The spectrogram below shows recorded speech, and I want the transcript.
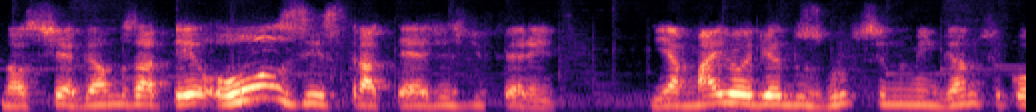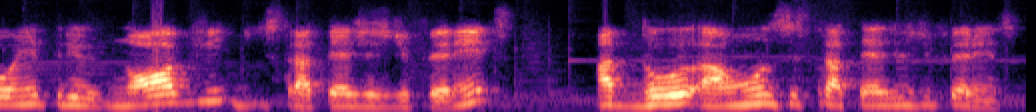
nós chegamos a ter 11 estratégias diferentes. E a maioria dos grupos, se não me engano, ficou entre nove estratégias diferentes a, do, a 11 estratégias diferentes.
